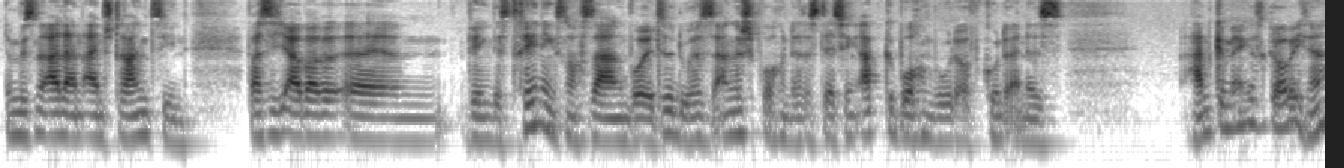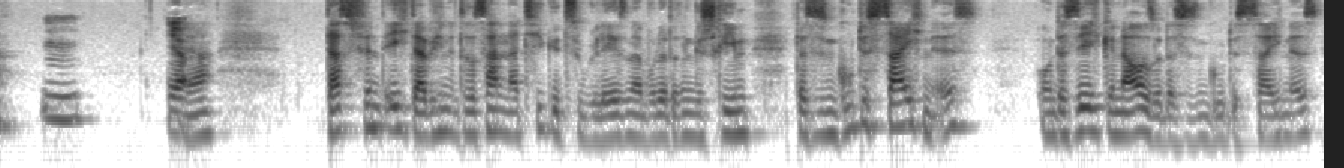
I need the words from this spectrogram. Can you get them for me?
Da müssen alle an einen Strang ziehen. Was ich aber ähm, wegen des Trainings noch sagen wollte, du hast es angesprochen, dass es deswegen abgebrochen wurde aufgrund eines Handgemenges, glaube ich, ne? Mhm. Ja. ja das finde ich, da habe ich einen interessanten Artikel zugelesen, da wurde drin geschrieben, dass es ein gutes Zeichen ist. Und das sehe ich genauso, dass es ein gutes Zeichen ist,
